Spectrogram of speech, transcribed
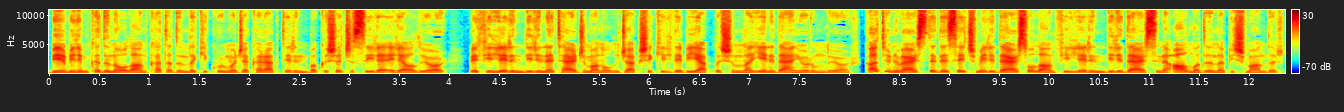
bir bilim kadını olan Kat adındaki kurmaca karakterin bakış açısıyla ele alıyor ve fillerin diline tercüman olacak şekilde bir yaklaşımla yeniden yorumluyor. Kat üniversitede seçmeli ders olan fillerin dili dersini almadığına pişmandır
